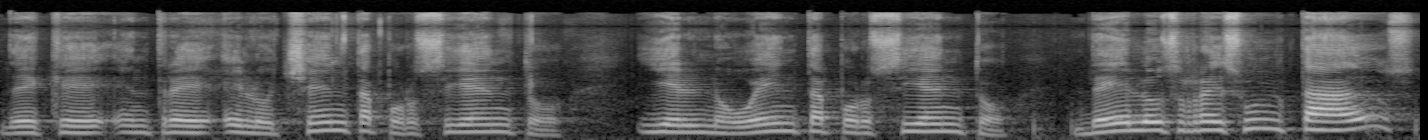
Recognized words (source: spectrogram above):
de que entre el 80% y el 90% de los resultados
